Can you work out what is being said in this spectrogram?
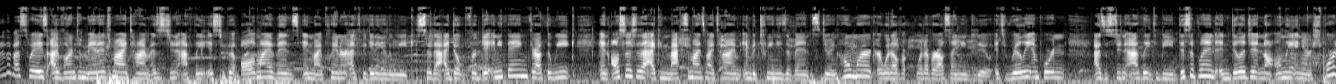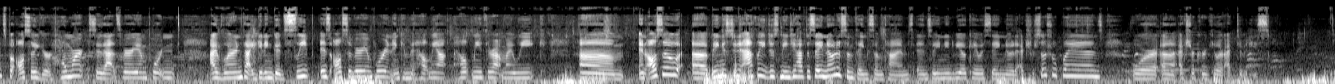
One of the best ways I've learned to manage my time as a student athlete is to put all of my events in my planner at the beginning of the week so that I don't forget anything throughout the week and also so that I can maximize my time in between these events doing homework or whatever whatever else I need to do. It's really important as a student athlete to be disciplined and diligent not only in your sports but also your homework so that's very important. I've learned that getting good sleep is also very important and can help me out help me throughout my week. Um, and also, uh, being a student athlete just means you have to say no to some things sometimes. And so you need to be okay with saying no to extra social plans or uh, extracurricular activities.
